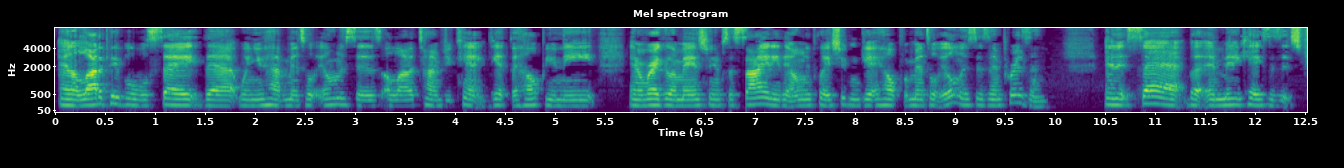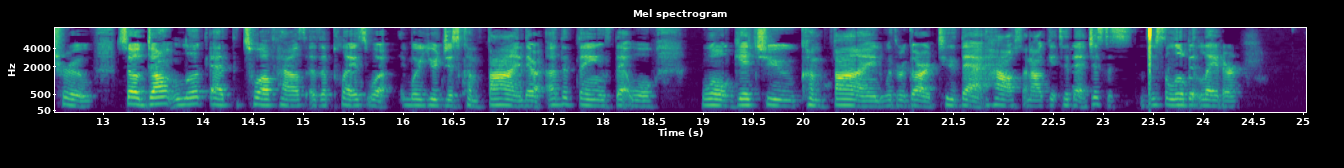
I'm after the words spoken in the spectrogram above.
And a lot of people will say that when you have mental illnesses, a lot of times you can't get the help you need in regular mainstream society. The only place you can get help for mental illness is in prison. And it's sad, but in many cases it's true. So don't look at the 12th house as a place where, where you're just confined. There are other things that will will get you confined with regard to that house and I'll get to that just a, just a little bit later.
